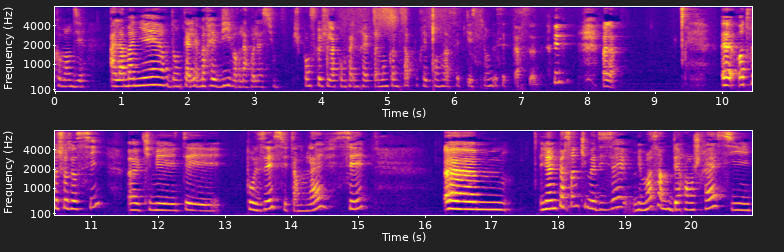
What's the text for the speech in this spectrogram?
comment dire à la manière dont elle aimerait vivre la relation. Je pense que je l'accompagnerai vraiment comme ça pour répondre à cette question de cette personne. voilà. Euh, autre chose aussi euh, qui m'a été posée suite à mon live, c'est euh, il y a une personne qui me disait, mais moi ça me dérangerait si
